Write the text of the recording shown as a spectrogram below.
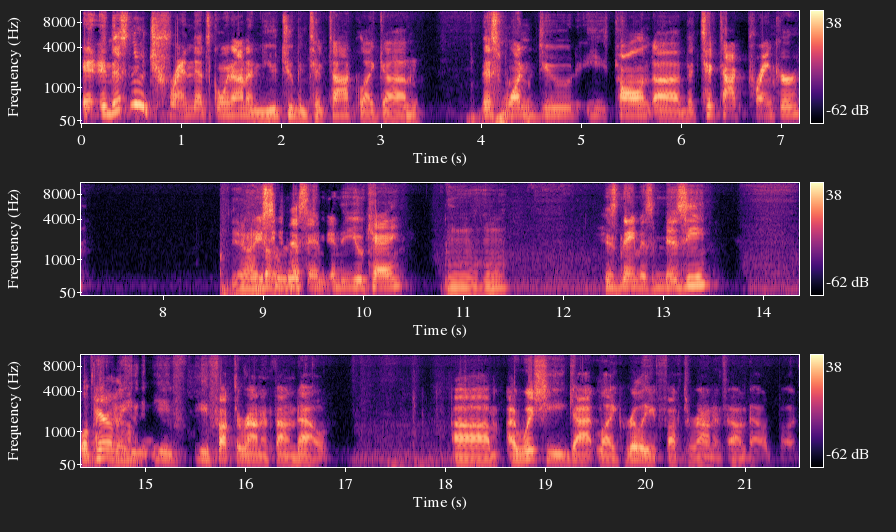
and, and this new trend that's going on on YouTube and TikTok, like um, this one dude, he's calling uh, the TikTok pranker. Yeah, Have you seen this in, in the UK? Mm-hmm. His name is Mizzy. Well, apparently Yeah. he, he he fucked around and found out. Um, I wish he got like really fucked around and found out, but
